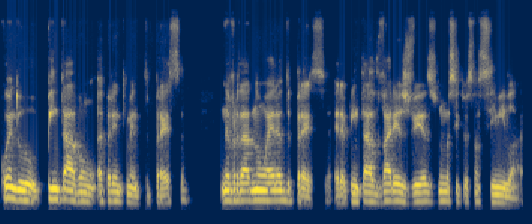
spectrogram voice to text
Quando pintavam aparentemente depressa, na verdade não era depressa, era pintado várias vezes numa situação similar.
